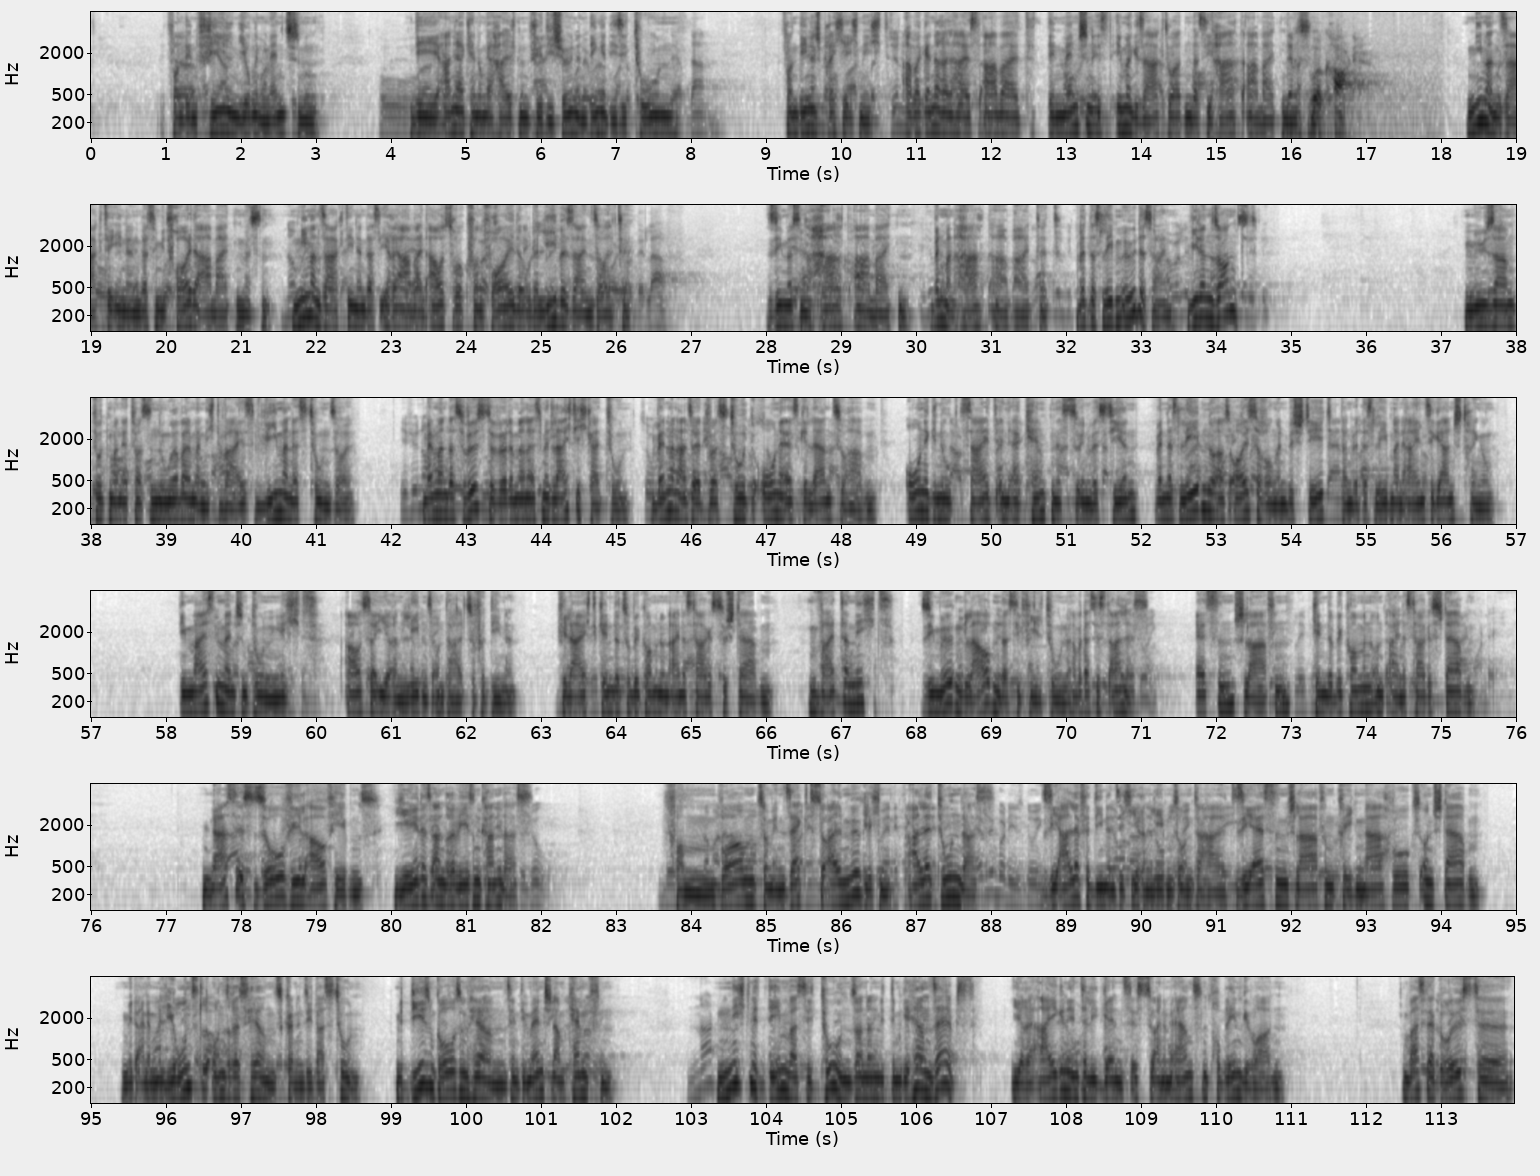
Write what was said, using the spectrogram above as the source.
von den vielen jungen Menschen, die Anerkennung erhalten für die schönen Dinge, die sie tun, von denen spreche ich nicht. Aber generell heißt Arbeit, den Menschen ist immer gesagt worden, dass sie hart arbeiten müssen. Niemand sagte ihnen, dass sie mit Freude arbeiten müssen. Niemand sagte ihnen, dass ihre Arbeit Ausdruck von Freude oder Liebe sein sollte. Sie müssen hart arbeiten. Wenn man hart arbeitet, wird das Leben öde sein. Wie denn sonst? Mühsam tut man etwas nur, weil man nicht weiß, wie man es tun soll. Wenn man das wüsste, würde man es mit Leichtigkeit tun. Wenn man also etwas tut, ohne es gelernt zu haben, ohne genug Zeit in Erkenntnis zu investieren, wenn das Leben nur aus Äußerungen besteht, dann wird das Leben eine einzige Anstrengung. Die meisten Menschen tun nichts, außer ihren Lebensunterhalt zu verdienen. Vielleicht Kinder zu bekommen und eines Tages zu sterben. Weiter nichts. Sie mögen glauben, dass sie viel tun, aber das ist alles. Essen, schlafen, Kinder bekommen und eines Tages sterben. Das ist so viel Aufhebens. Jedes andere Wesen kann das. Vom Wurm zum Insekt zu allem Möglichen. Alle tun das. Sie alle verdienen sich ihren Lebensunterhalt. Sie essen, schlafen, kriegen Nachwuchs und sterben. Mit einem Millionstel unseres Hirns können sie das tun. Mit diesem großen Hirn sind die Menschen am Kämpfen. Nicht mit dem, was sie tun, sondern mit dem Gehirn selbst. Ihre eigene Intelligenz ist zu einem ernsten Problem geworden. Was der größte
